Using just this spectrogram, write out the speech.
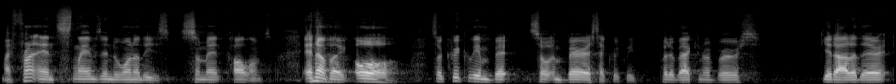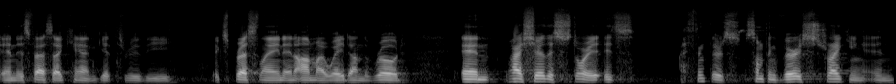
my front end slams into one of these cement columns. And I'm like, oh. So quickly, so embarrassed, I quickly put it back in reverse, get out of there, and as fast as I can, get through the express lane and on my way down the road. And why I share this story, it's, I think there's something very striking in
